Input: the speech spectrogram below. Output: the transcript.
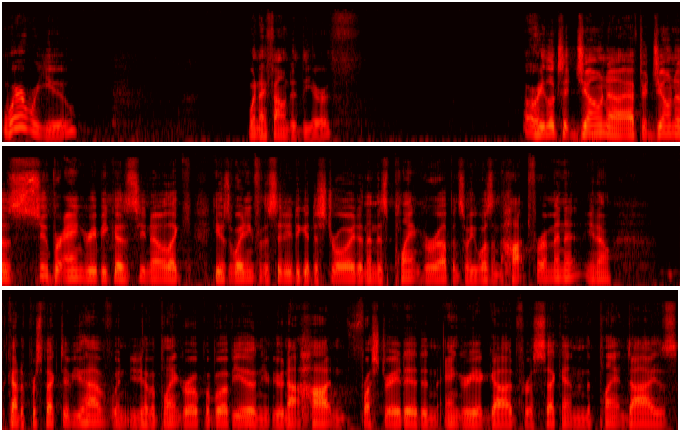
Where were you when I founded the earth? Or he looks at Jonah after Jonah's super angry because, you know, like he was waiting for the city to get destroyed and then this plant grew up and so he wasn't hot for a minute, you know the kind of perspective you have when you have a plant grow up above you and you're not hot and frustrated and angry at God for a second and the plant dies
